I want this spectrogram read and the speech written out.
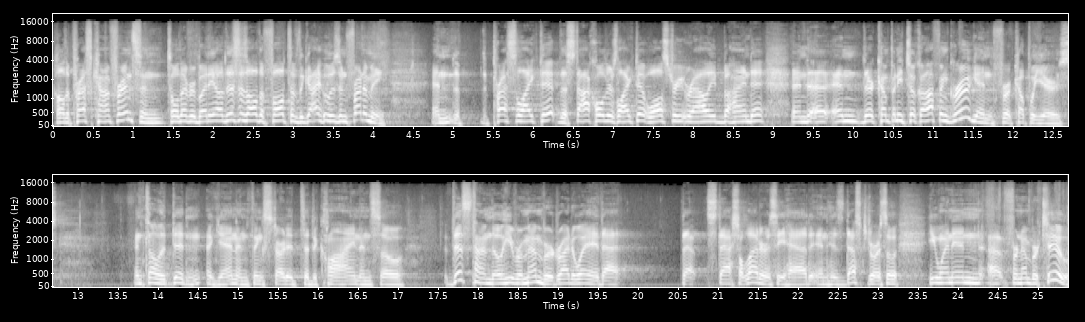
Called a press conference and told everybody, oh, this is all the fault of the guy who was in front of me. And the, the, press liked it, the stockholders liked it, Wall Street rallied behind it, and, uh, and their company took off and grew again for a couple years until it didn't again, and things started to decline. And so this time, though, he remembered right away that, that stash of letters he had in his desk drawer. So he went in uh, for number two,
